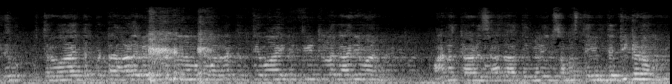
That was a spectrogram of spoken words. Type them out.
ഇത് ഉത്തരവാദിത്തപ്പെട്ട ആളുകളിൽ നിന്ന് നമുക്ക് വളരെ കൃത്യമായി കിട്ടിയിട്ടുള്ള കാര്യമാണ്. പാണക്കാട് സാധാത്യങ്ങളെയും സമസ്തയും തെറ്റിക്കണം.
